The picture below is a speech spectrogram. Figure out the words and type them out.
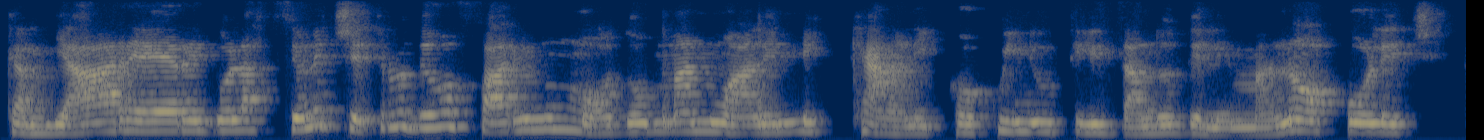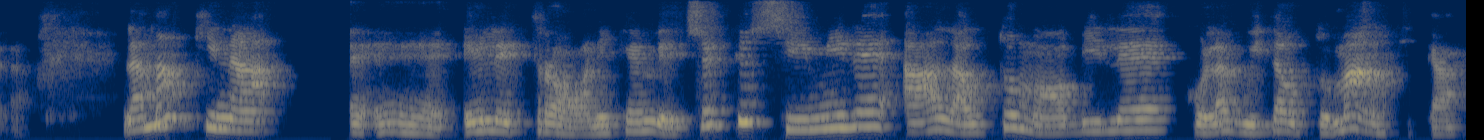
cambiare regolazione, eccetera, lo devo fare in un modo manuale meccanico, quindi utilizzando delle manopole, eccetera. La macchina eh, elettronica invece è più simile all'automobile con la guida automatica,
